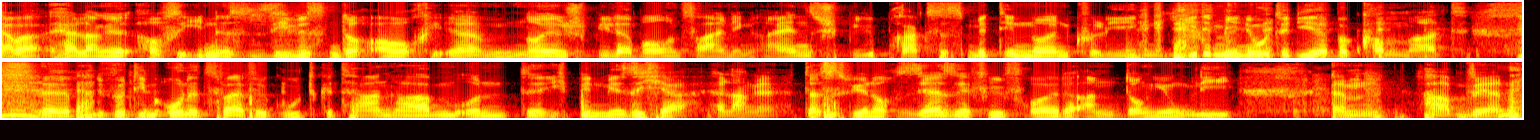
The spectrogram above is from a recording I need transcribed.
Ja, aber Herr Lange, auch Ihnen ist, Sie wissen doch auch, ähm, neue Spieler brauchen vor allen Dingen eins, Spielpraxis mit den neuen Kollegen. Jede Minute, die er bekommen hat, äh, ja. wird ihm ohne Zweifel gut getan haben. Und äh, ich bin mir sicher, Herr Lange, dass wir noch sehr, sehr viel Freude an Dong Jung Lee ähm, haben werden.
